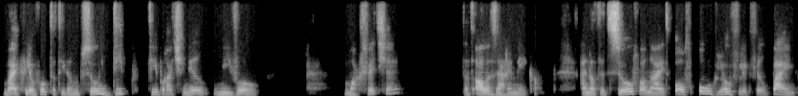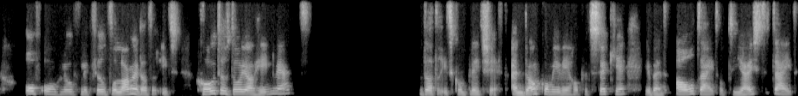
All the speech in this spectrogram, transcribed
Maar ik geloof ook dat hij dan op zo'n diep vibrationeel niveau mag switchen, dat alles daarin mee kan. En dat het zo vanuit of ongelooflijk veel pijn of ongelooflijk veel verlangen dat er iets groters door jou heen werkt, dat er iets compleet shift. En dan kom je weer op het stukje, je bent altijd op de juiste tijd,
